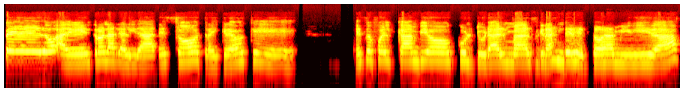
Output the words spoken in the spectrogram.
Pero adentro la realidad es otra y creo que eso fue el cambio cultural más grande de toda mi vida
